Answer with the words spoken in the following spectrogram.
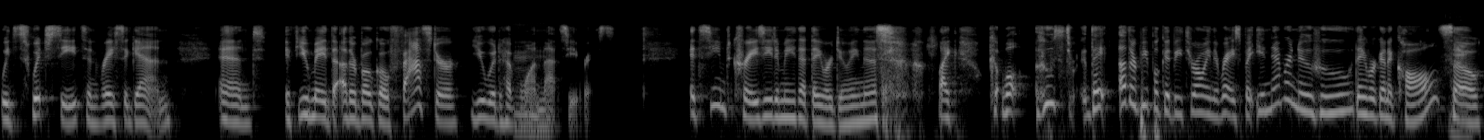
we'd switch seats and race again and if you made the other boat go faster you would have won Mm. that seat race it seemed crazy to me that they were doing this. Like well who's th- they other people could be throwing the race but you never knew who they were going to call so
